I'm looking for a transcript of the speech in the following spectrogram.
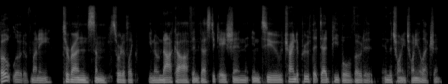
boatload of money to run some sort of like, you know, knockoff investigation into trying to prove that dead people voted in the 2020 election.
